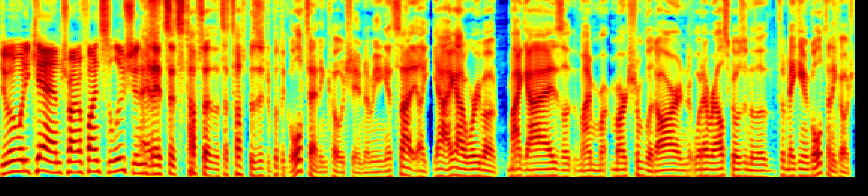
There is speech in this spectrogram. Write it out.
Doing what he can, trying to find solutions. And it's it's tough. To, it's a tough position to put the goaltending coach in. I mean, it's not like yeah, I got to worry about my guys, uh, my Mar- Markstrom, Vladar, and whatever else goes into the, to making a goaltending coach.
